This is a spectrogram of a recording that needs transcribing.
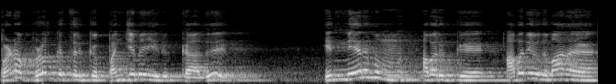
பணப்புழக்கத்திற்கு பஞ்சமே இருக்காது. எந்நேரமும் அவருக்கு அபரிவிதமான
